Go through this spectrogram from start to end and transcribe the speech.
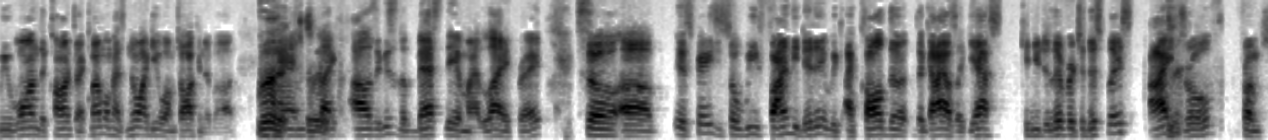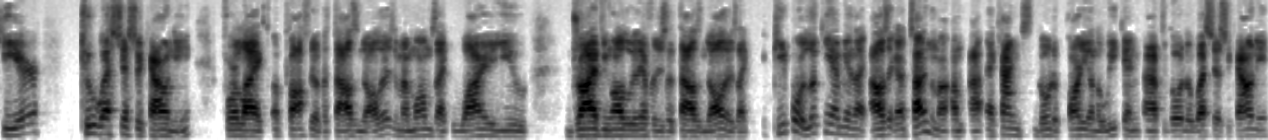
we won the contract. My mom has no idea what I'm talking about. Right, and right. like I was like, this is the best day of my life, right? So uh, it's crazy. So we finally did it. We, I called the the guy. I was like, yes, can you deliver to this place? I right. drove from here to Westchester County for like a profit of a thousand dollars, and my mom's like, why are you driving all the way there for just a thousand dollars? Like people were looking at me like I was like I'm telling them I'm, I, I can't go to party on the weekend. I have to go to Westchester County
